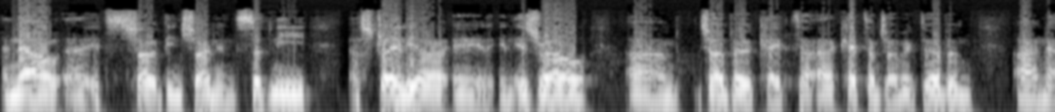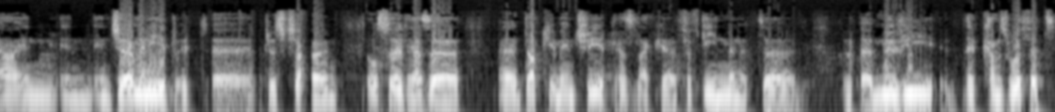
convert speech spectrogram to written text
and now uh, it's show, been shown in Sydney, Australia, in, in Israel, um, Joburg, Cape, uh, Cape Town, Joburg, Durban. Uh, now in, in, in Germany, it, it, uh, it, was shown. Also, it has a, a, documentary. It has like a 15 minute uh, movie that comes with it.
